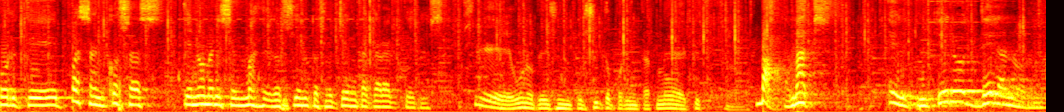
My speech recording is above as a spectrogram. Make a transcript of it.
Porque pasan cosas que no merecen más de 280 caracteres. Sí, uno que hizo un cursito por internet. Basta, Max. El Tuitero de la Norma.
